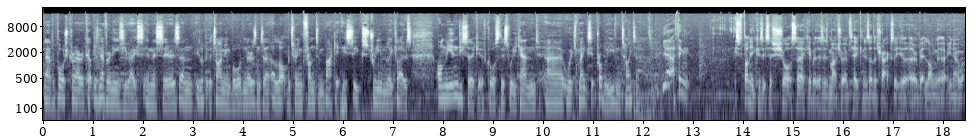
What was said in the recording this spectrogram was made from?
Now, the Porsche Carrera Cup, there's never an easy race in this series, and you look at the timing board, and there isn't a, a lot between front and back. It is extremely close. On the Indy circuit, of course, this weekend, uh, which makes it probably even tighter. Yeah, I think it's funny because it's a short circuit, but there's as much overtaking as other tracks that are a bit longer. You know,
